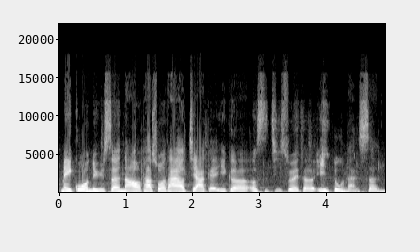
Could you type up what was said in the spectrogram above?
美国女生。然后她说她要嫁给一个二十几岁的印度男生。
